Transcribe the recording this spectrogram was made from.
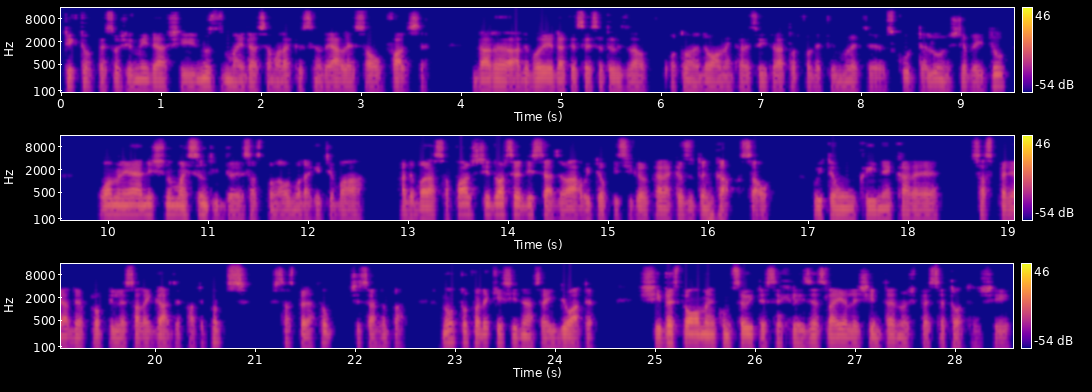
TikTok, pe social media și nu-ți mai dai seama dacă sunt reale sau false. Dar uh, adevărul e dacă stai să te uiți la o tonă de oameni care se uită la tot felul de filmulețe scurte, lungi, ce vrei tu, oamenii aia nici nu mai sunt interesați până la urmă dacă e ceva adevărat sau fals, ci doar se distrează. A, uite o pisică care a căzut în cap sau uite un câine care s-a speriat de propriile sale gaze. Face părț și s-a speriat. Oh, ce s-a întâmplat? Nu tot fel de chestii din astea idiote. Și vezi pe oameni cum se uite, se hlizesc la ele și internul și peste tot. Și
